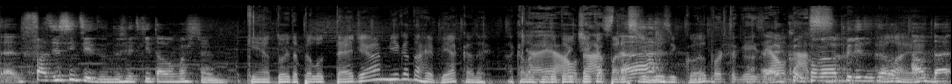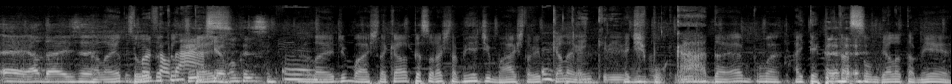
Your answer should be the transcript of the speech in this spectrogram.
é, fazia sentido do jeito que estavam mostrando. Quem é doida pelo Ted é a amiga da Rebeca, né? Aquela É, amiga doidinha que né? aparece Ah. de vez em Em quando. português é, É, audaz. como é o apelido dela? Ela é. Alda, é, Aldaz, é. Ela é doida pelo Ted. alguma coisa assim. Ela é demais. Aquela personagem também é demais também, porque ela é, É incrível, é desbocada, é uma- a interpretação dela também é,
